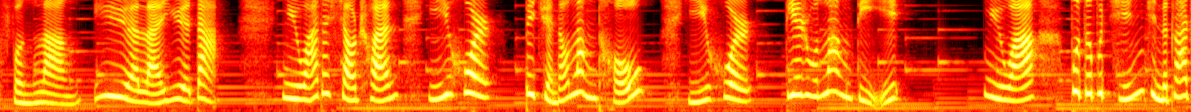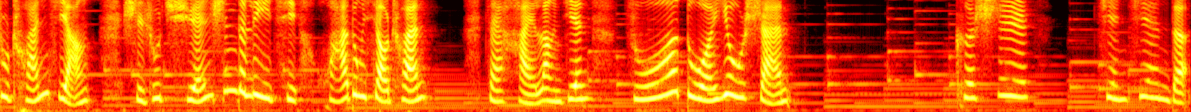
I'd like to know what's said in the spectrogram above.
风浪越来越大，女娃的小船一会儿。被卷到浪头，一会儿跌入浪底，女娃不得不紧紧地抓住船桨，使出全身的力气划动小船，在海浪间左躲右闪。可是，渐渐的，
